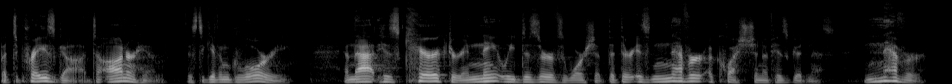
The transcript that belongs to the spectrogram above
But to praise God, to honor Him, is to give Him glory, and that His character innately deserves worship, that there is never a question of His goodness, never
